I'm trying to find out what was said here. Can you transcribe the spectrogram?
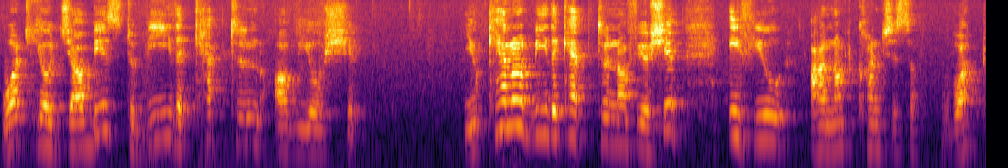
what your job is to be the captain of your ship. You cannot be the captain of your ship if you are not conscious of what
